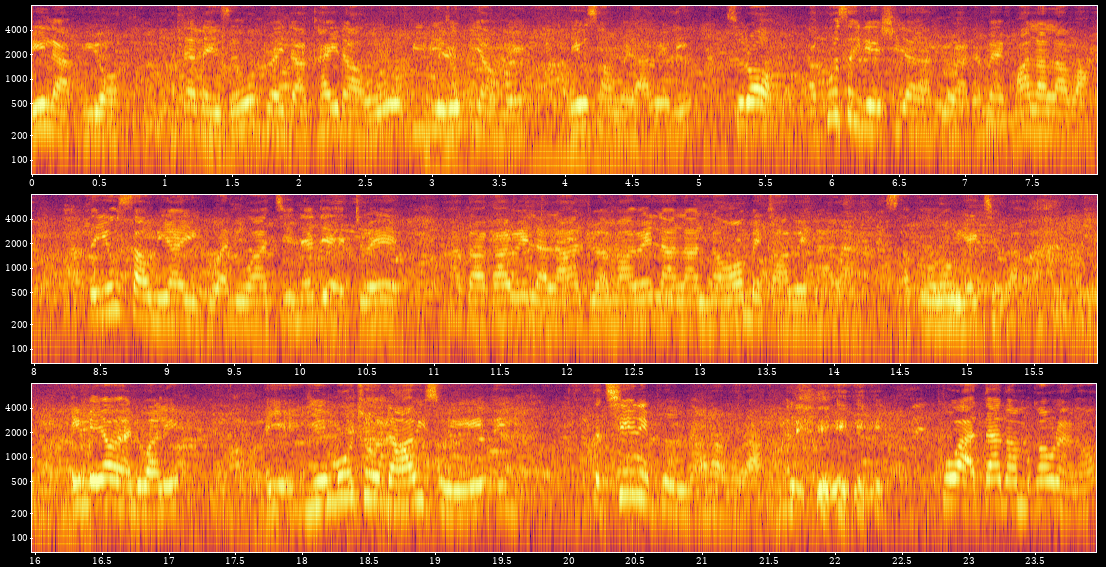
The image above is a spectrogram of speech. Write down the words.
လေ့လာပြီးတော့အ တက်နေဆုံးဒရိုက်တာခိုင်းတာကိုအပြီးပြေဆုံးပြအောင်လဲရုပ်ဆောင်ရတာပဲလေဆိုတော့ဒါကိုယ်စိတ်ထဲရှိရတာပြောတာဒါပေမဲ့မလာလာပါတရုပ်ဆောင်နေရရင်ကိုအလူကကျင်တတ်တဲ့အတွက်ဘာသာကားပဲလာလာဒရမာပဲလာလာလောင်းမဲ့ကားပဲလာလာအကုန်လုံးရိုက်ချင်တာပါအိမ်မရောက်ရအလူကလေရေမိုးချုံနားပြီဆိုရင်အဲ့တချင်းနေပုံနားထောင်တော့တာမလေးကိုကအတန်းတော့မကောင်းတာနော်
